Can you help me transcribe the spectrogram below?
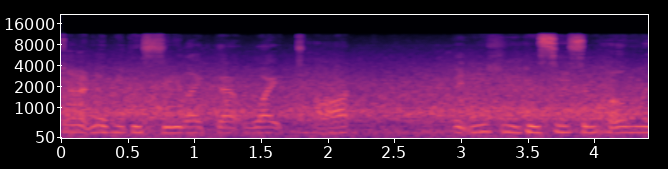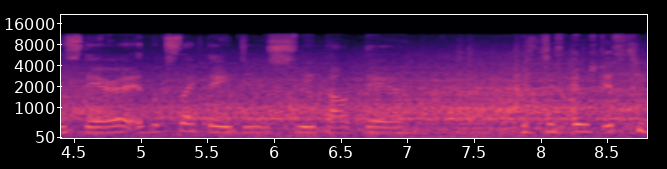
I don't know if you can see like that white top, but usually you can see some homeless there. It looks like they do sleep out there. It's just, it was just too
